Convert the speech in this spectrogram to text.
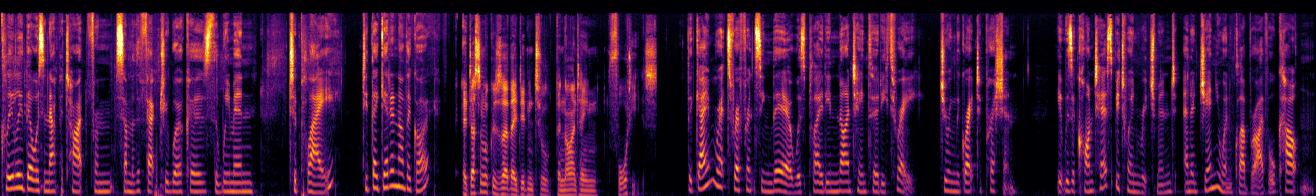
Clearly, there was an appetite from some of the factory workers, the women, to play. Did they get another go? It doesn't look as though they did until the 1940s. The game Rhett's referencing there was played in 1933 during the Great Depression. It was a contest between Richmond and a genuine club rival, Carlton,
